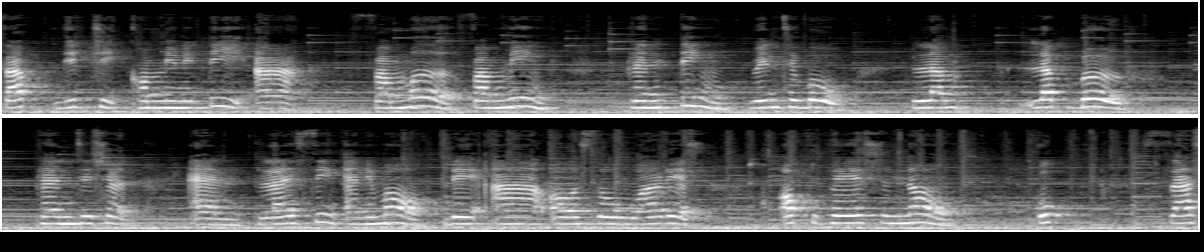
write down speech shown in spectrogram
Sub-district community are farmer farming, planting vegetable, rubber plantation, and raising animal. There are also various occupational groups such,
